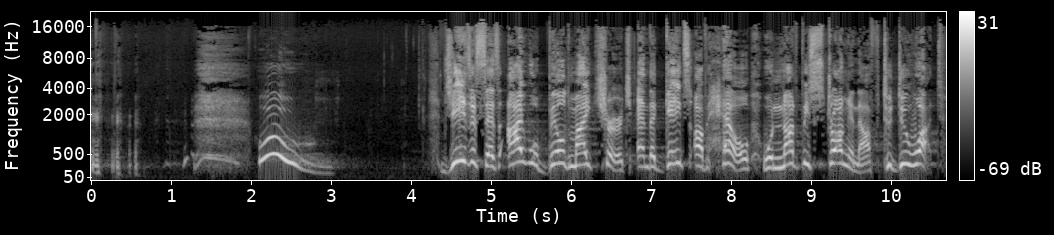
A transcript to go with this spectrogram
Woo! Jesus says, I will build my church, and the gates of hell will not be strong enough to do what?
